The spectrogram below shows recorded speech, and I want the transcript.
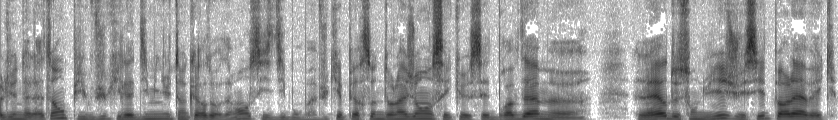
Lionel attend, puis vu qu'il a 10 minutes, un quart d'heure d'avance, il se dit, bon, bah, vu qu'il n'y a personne dans l'agence et que cette brave dame a l'air de s'ennuyer, je vais essayer de parler avec.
